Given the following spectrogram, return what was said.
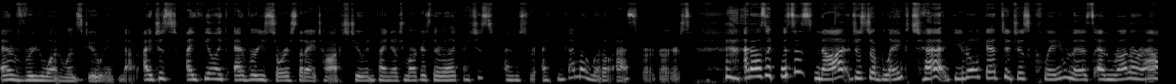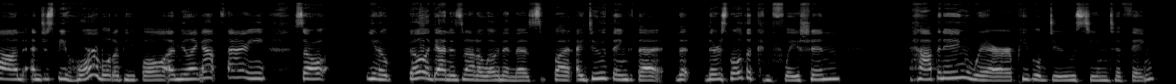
everyone was doing that. I just, I feel like every source that I talked to in financial markets, they were like, I just, I was, I think I'm a little Asperger's. and I was like, this is not just a blank check. You don't get to just claim this and run around and just be horrible to people and be like, oh, sorry. So, you know, Bill again is not alone in this, but I do think that, that there's both a conflation happening where people do seem to think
